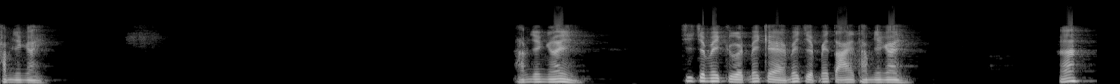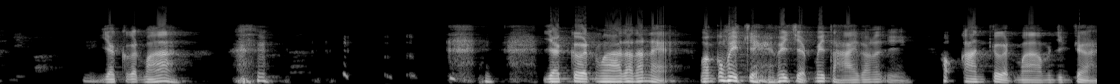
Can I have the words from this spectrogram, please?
ทำยังไงทำยังไง ที่จะไม่เกิดไม่แก่ ไม่เจ็บไม่ตายทำยังไงฮะอย่าเกิดมา อย่าเกิดมาตอนนั้นแหละ มันก็ไม่แก่ไม่เจ็บไม่ตายตอนนั้นเอง เพราะการเกิดมามันจริงจัง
